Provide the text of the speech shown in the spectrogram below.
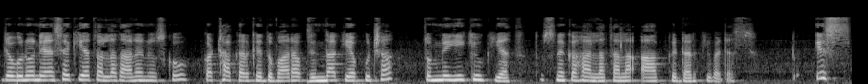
جب انہوں نے ایسا کیا تو اللہ تعالیٰ نے اس کو کٹھا کر کے دوبارہ زندہ کیا، پوچھا، تم نے یہ کیوں کیا؟ تھا تو اس نے کہا، اللہ تعالیٰ آپ کے ڈر کی وجہ سے۔ تو اس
